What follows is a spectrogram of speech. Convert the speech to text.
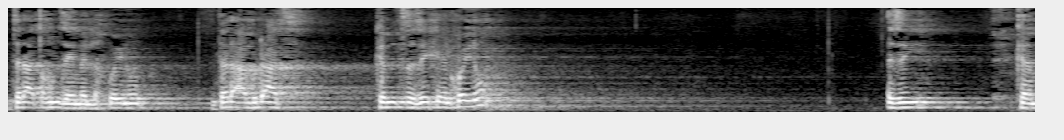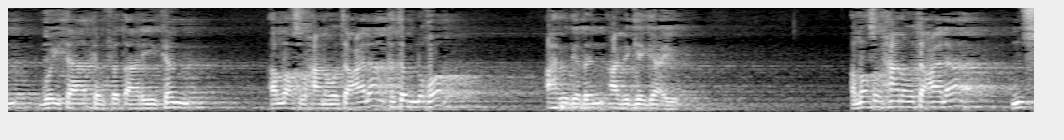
እንተ ጥቕሚ ዘይመልኽ ኮይኑ እንተ ጉድኣት ከምፅእ ዘይክእል ኮይኑ እዚ ከም ጎይታ ከም ፈጣሪ ከም ኣላ ስብሓን ወተዓላ ከተምልኾ ዓብ ገበን ዓብ ጌጋ እዩ ኣላ ስብሓን ወተዓላ ንሱ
